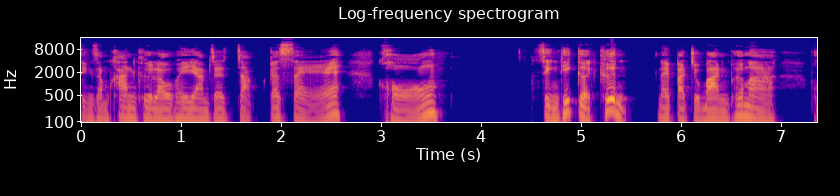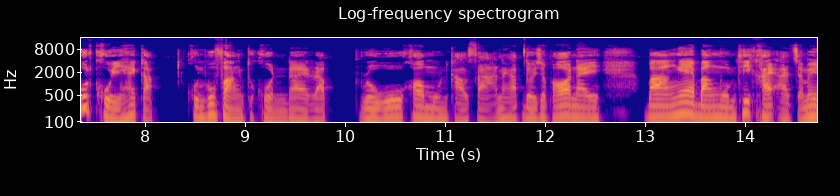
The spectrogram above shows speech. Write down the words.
สิ่งสำคัญคือเราพยายามจะจับกระแสของสิ่งที่เกิดขึ้นในปัจจุบันเพื่อมาพูดคุยให้กับคุณผู้ฟังทุกคนได้รับรู้ข้อมูลข่าวสารนะครับ โดยเฉพาะในบางแง่บางมุมที่ใครอาจจะไม่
